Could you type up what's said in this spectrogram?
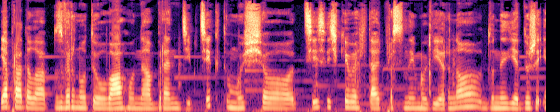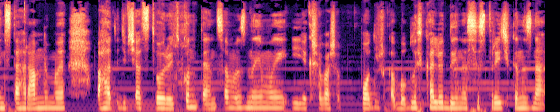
Я б звернути увагу на бренд Diptyque, тому що ці свічки виглядають просто неймовірно. Вони є дуже інстаграмними. Багато дівчат створюють контент саме з ними. І якщо ваша подружка або близька людина, сестричка, не знаю,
